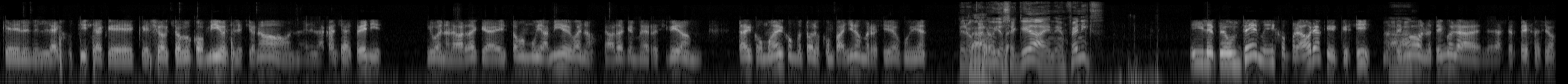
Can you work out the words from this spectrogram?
que la injusticia que, que yo chocó conmigo y se lesionó en la cancha de Fénix. y bueno, la verdad que ahí somos muy amigos y bueno, la verdad que me recibieron tal como él, como todos los compañeros, me recibieron muy bien. ¿Pero Claro, Canovio claro. se queda en, en Fénix? Y le pregunté, me dijo por ahora que, que sí, no Ajá. tengo no tengo la, la certeza yo.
